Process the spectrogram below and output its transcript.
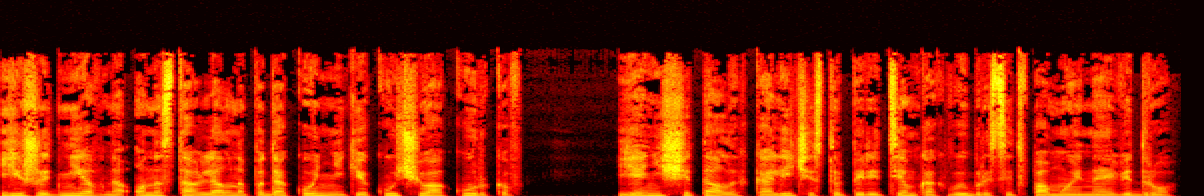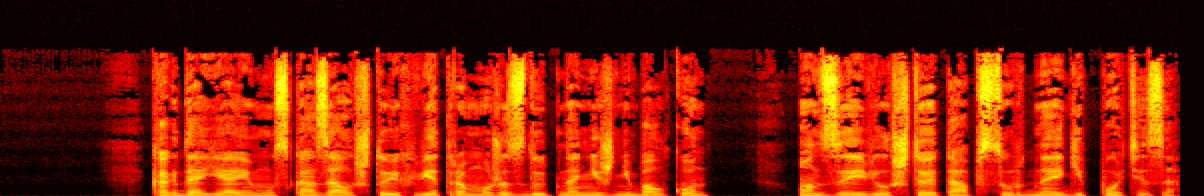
Ежедневно он оставлял на подоконнике кучу окурков. Я не считал их количество перед тем, как выбросить в помойное ведро. Когда я ему сказал, что их ветром может сдуть на нижний балкон, он заявил, что это абсурдная гипотеза.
